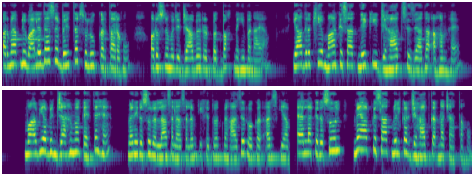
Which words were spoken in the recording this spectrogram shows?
اور میں اپنی والدہ سے بہتر سلوک کرتا رہوں اور اس نے مجھے جابر اور بدبخت نہیں بنایا۔ یاد رکھیے، ماں کے ساتھ نیکی جہاد سے زیادہ اہم ہے۔ معاویہ بن جاہمہ کہتے ہیں میں نے رسول اللہ صلی اللہ علیہ وسلم کی خدمت میں حاضر ہو کر عرض کیا، اے اللہ کے رسول، میں آپ کے ساتھ مل کر جہاد کرنا چاہتا ہوں۔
